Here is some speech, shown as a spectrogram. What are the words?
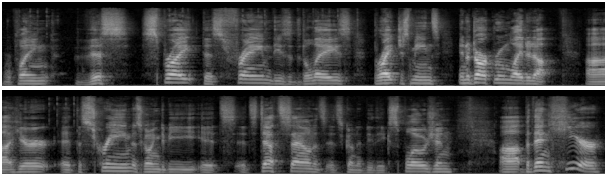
we're playing this sprite, this frame, these are the delays. Bright just means in a dark room, light it up. Uh, here, the scream is going to be its its death sound. It's, it's going to be the explosion. Uh, but then here,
